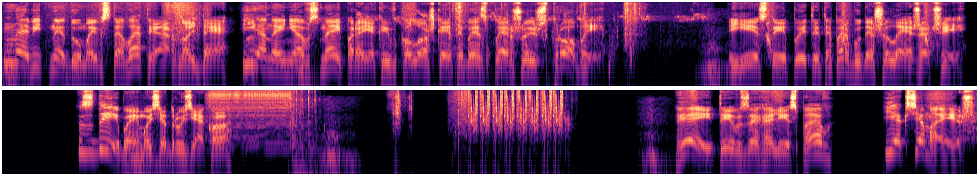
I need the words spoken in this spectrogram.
Навіть не думай вставати, Арнольде. Я найняв снайпера, який вколошкає тебе з першої ж спроби. Їсти і пити тепер будеш лежачи. Здибаємося, друзяко. Гей, ти взагалі спав? Якся маєш?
